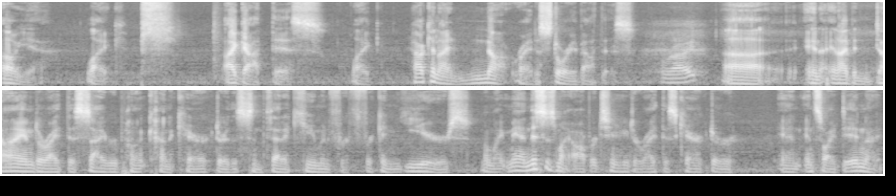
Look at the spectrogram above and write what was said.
oh yeah like psst, i got this like how can i not write a story about this Right. uh, and and I've been dying to write this cyberpunk kind of character, this synthetic human, for freaking years. I'm like, man, this is my opportunity to write this character, and and so I did, and I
